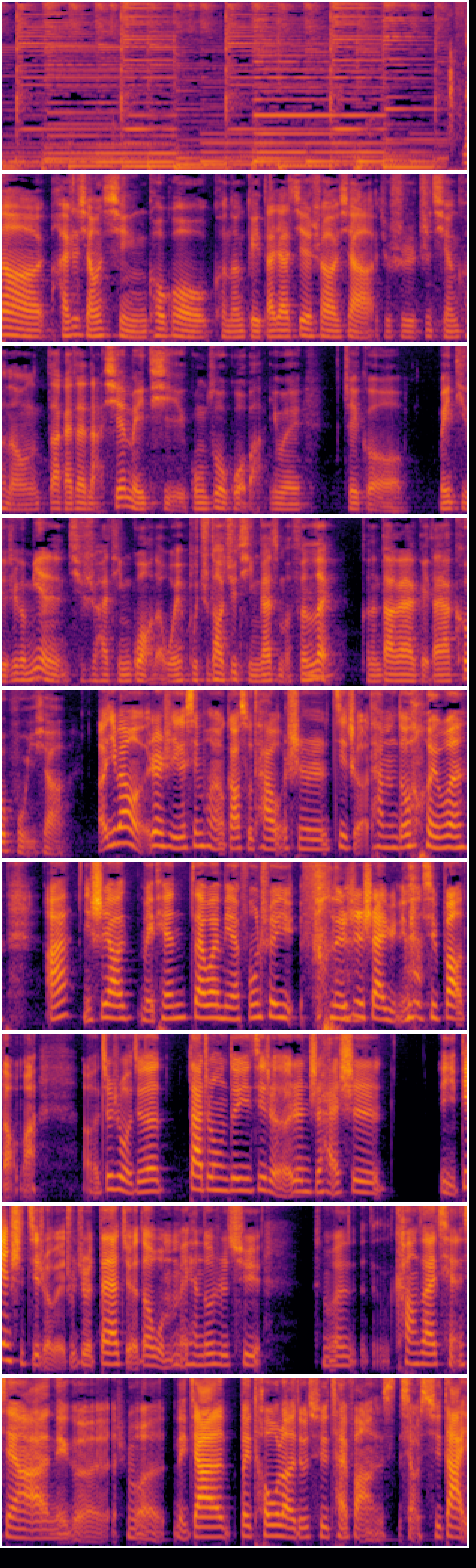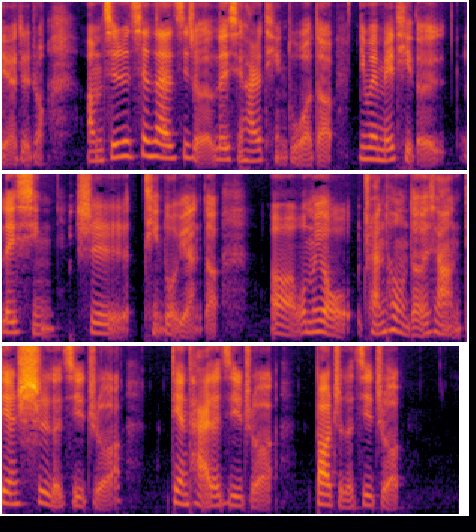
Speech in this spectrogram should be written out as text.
那还是想请 Coco 可能给大家介绍一下，就是之前可能大概在哪些媒体工作过吧？因为这个媒体的这个面其实还挺广的，我也不知道具体应该怎么分类，可能大概给大家科普一下。呃，一般我认识一个新朋友，告诉他我是记者，他们都会问啊，你是要每天在外面风吹雨风的日晒雨淋的去报道吗？呃，就是我觉得大众对于记者的认知还是。以电视记者为主，就是大家觉得我们每天都是去什么抗灾前线啊，那个什么哪家被偷了就去采访小区大爷这种。嗯，其实现在记者的类型还是挺多的，因为媒体的类型是挺多元的。呃，我们有传统的像电视的记者、电台的记者、报纸的记者、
